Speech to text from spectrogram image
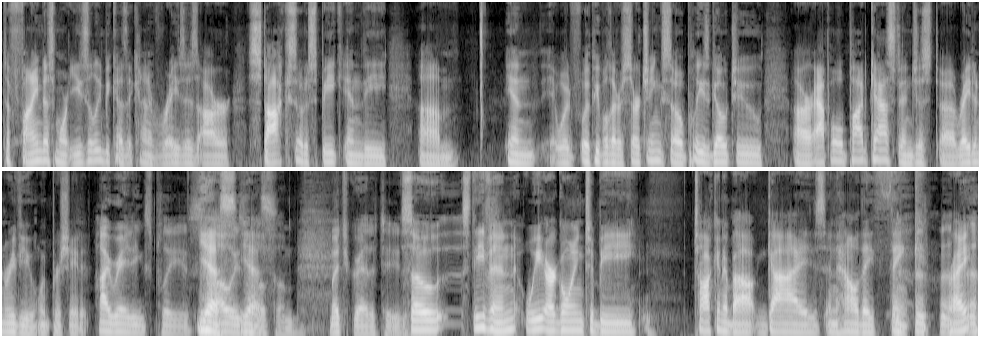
to find us more easily because it kind of raises our stock, so to speak, in the um, in with, with people that are searching. So please go to our Apple podcast and just uh, rate and review. We appreciate it. High ratings, please. Yes, always yes. welcome. Much gratitude. So, Stephen, we are going to be talking about guys and how they think, right?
